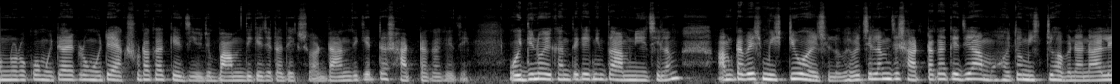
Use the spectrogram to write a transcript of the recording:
অন্যরকম, ওইটা একরকম ওইটা একশো টাকা কেজি, ওই যে বাম দিকে যেটা দেখছ, আর ডান দিকেরটা ষাট টাকা কেজি। ওই দিনও এখান থেকে কিন্তু আম নিয়েছিলাম। আমটা বেশ মিষ্টিও হয়েছিল। ভেবেছিলাম যে ষাট টাকা কেজি আম, হয়তো মিষ্টি হবে না, নাহলে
